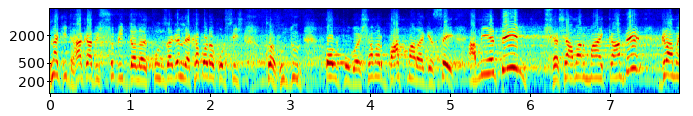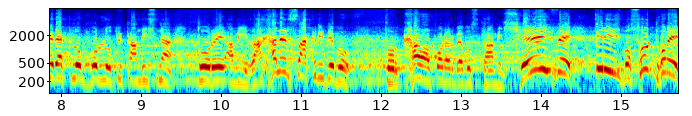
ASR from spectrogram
নাকি ঢাকা বিশ্ববিদ্যালয়? কোন জায়গায় লেখাপড়া করছিস? হুজুর, অল্প বয়সে আমার বাপ মারা গেছে। আমি এতিম। শেষে আমার মায় কাঁদে। গ্রামের এক লোক বলল, তুই কাঁদিস না। তোরে আমি রাখালের চাকরি দেব। তোর খাওয়া পড়ার ব্যবস্থা আমি সেই যে তিরিশ বছর ধরে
